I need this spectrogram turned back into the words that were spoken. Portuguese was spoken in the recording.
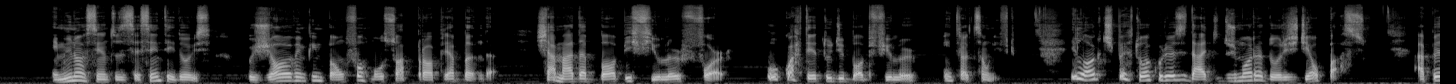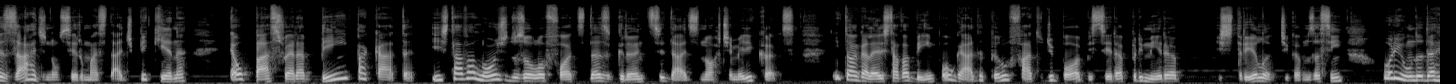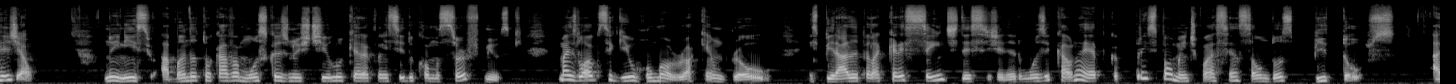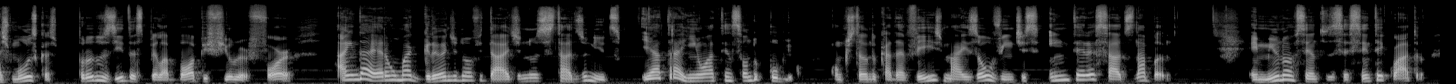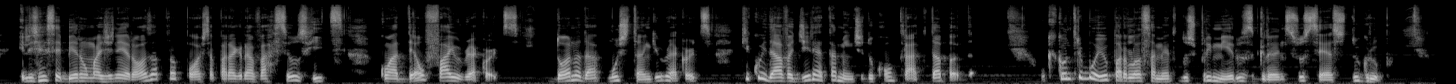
Em 1962, o jovem Pimpão formou sua própria banda, chamada Bob Fuller 4, o quarteto de Bob Fuller em tradução livre, e logo despertou a curiosidade dos moradores de El Paso. Apesar de não ser uma cidade pequena, El Paso era bem pacata e estava longe dos holofotes das grandes cidades norte-americanas. Então a galera estava bem empolgada pelo fato de Bob ser a primeira estrela, digamos assim, oriunda da região. No início, a banda tocava músicas no estilo que era conhecido como surf music, mas logo seguiu rumo ao rock and roll, inspirada pela crescente desse gênero musical na época, principalmente com a ascensão dos Beatles. As músicas, produzidas pela Bob Fuller 4, ainda eram uma grande novidade nos Estados Unidos e atraíam a atenção do público, conquistando cada vez mais ouvintes e interessados na banda. Em 1964, eles receberam uma generosa proposta para gravar seus hits com a Delphi Records, dona da Mustang Records, que cuidava diretamente do contrato da banda o que contribuiu para o lançamento dos primeiros grandes sucessos do grupo,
